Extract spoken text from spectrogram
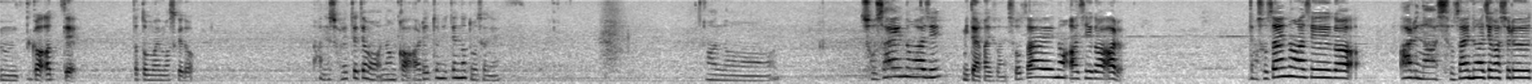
うん、があってだと思いますけど。かねそれってでもなんかあれと似てんなと思うんですよね。あの素材の味みたいな感じですかね。素材の味がある。でも素材の味があるな素材の味がする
